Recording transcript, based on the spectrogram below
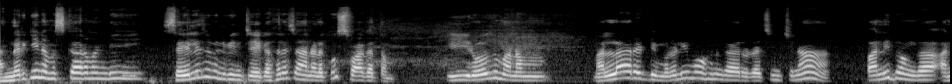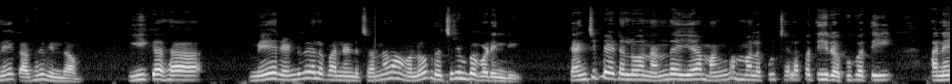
అందరికీ నమస్కారం అండి. శైలజ వినిపించే కథల ఛానల్కు స్వాగతం. ఈరోజు మనం మల్లారెడ్డి మురళీమోహన్ గారు రచించిన పని దొంగ అనే కథను విందాం. ఈ కథ మే రెండు వేల పన్నెండు చందమామలో ప్రచురింపబడింది. కంచిపేటలో నందయ్య మంగమ్మలకు చలపతి రఘుపతి అనే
